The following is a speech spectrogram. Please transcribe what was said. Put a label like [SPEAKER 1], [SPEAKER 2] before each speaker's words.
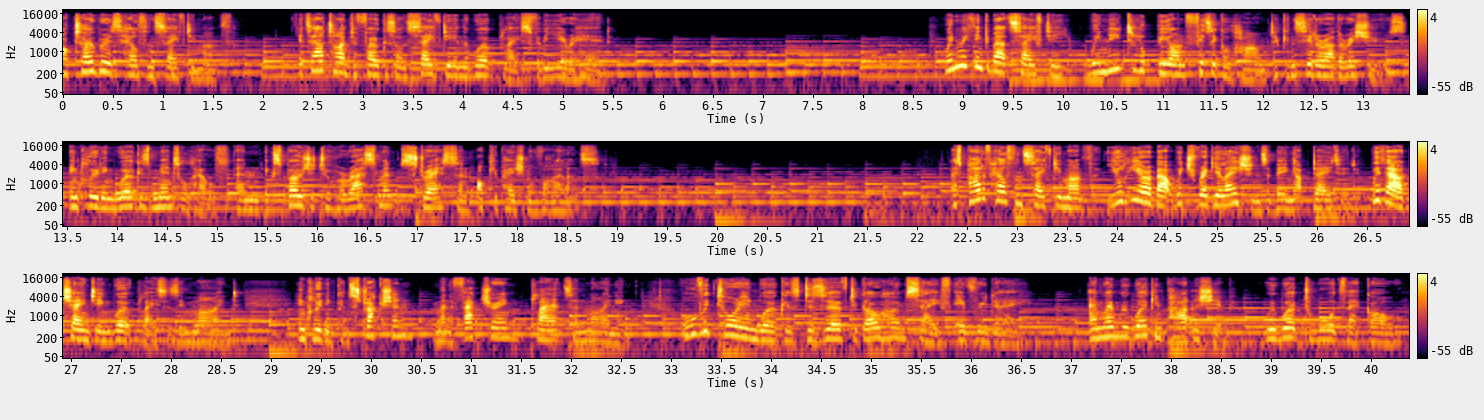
[SPEAKER 1] October is Health and Safety Month. It's our time to focus on safety in the workplace for the year ahead. When we think about safety, we need to look beyond physical harm to consider other issues, including workers' mental health and exposure to harassment, stress and occupational violence. As part of Health and Safety Month, you'll hear about which regulations are being updated with our changing workplaces in mind, including construction, manufacturing, plants and mining. All Victorian workers deserve to go home safe every day. And when we work in partnership, we work towards that goal.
